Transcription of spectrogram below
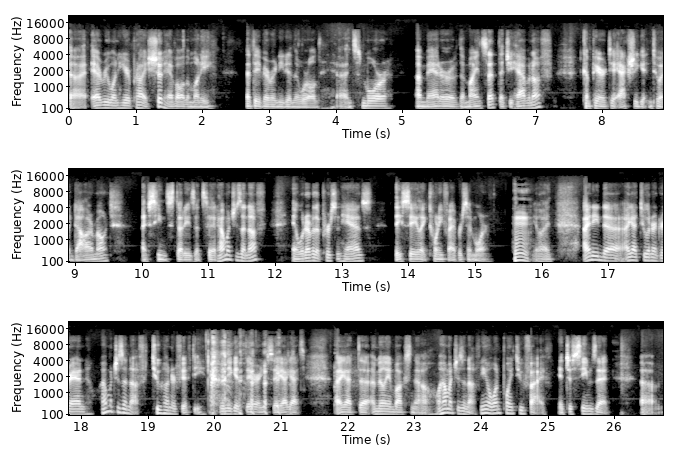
uh, everyone here probably should have all the money that they've ever needed in the world. Uh, it's more a matter of the mindset that you have enough compared to actually getting to a dollar amount. I've seen studies that said how much is enough, and whatever the person has, they say like 25% more. Hmm. You know, I, I need, uh, I got 200 grand. How much is enough? 250. Then you get there and you say, I got, I got uh, a million bucks now. Well, how much is enough? You know, 1.25. It just seems that, um,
